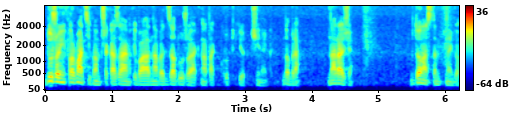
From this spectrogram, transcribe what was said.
Dużo informacji Wam przekazałem, chyba nawet za dużo jak na tak krótki odcinek. Dobra, na razie. Do następnego.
